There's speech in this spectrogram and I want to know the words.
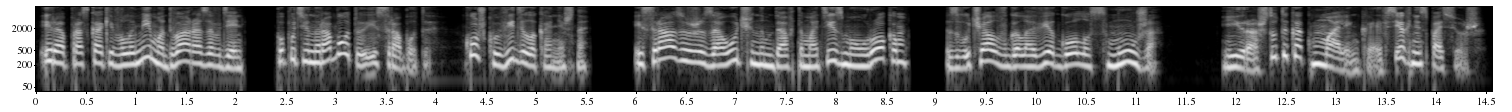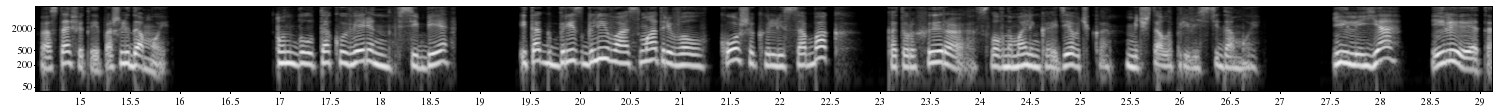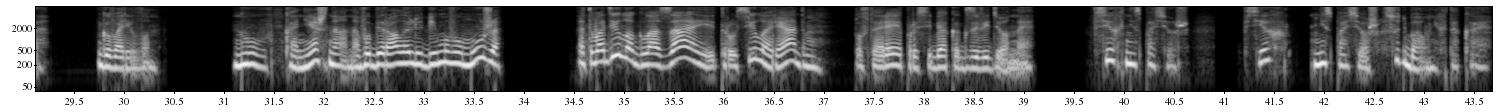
Ира проскакивала мимо два раза в день, по пути на работу и с работы. Кошку видела, конечно, и сразу же заученным до автоматизма уроком звучал в голове голос мужа. «Ира, что ты как маленькая, всех не спасешь. Оставь это и пошли домой». Он был так уверен в себе и так брезгливо осматривал кошек или собак, которых Ира, словно маленькая девочка, мечтала привести домой. «Или я, или это», — говорил он. Ну, конечно, она выбирала любимого мужа, отводила глаза и трусила рядом, повторяя про себя как заведенная. Всех не спасешь, всех не спасешь. Судьба у них такая.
